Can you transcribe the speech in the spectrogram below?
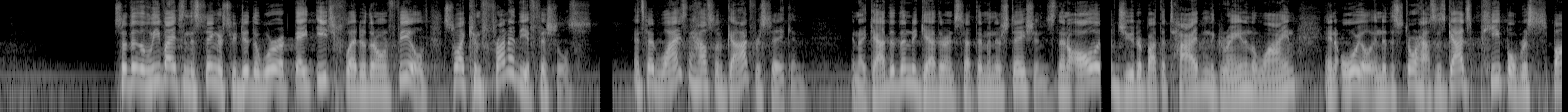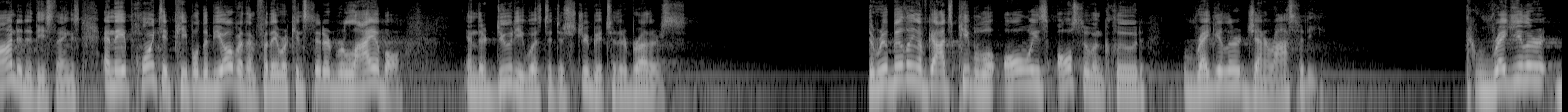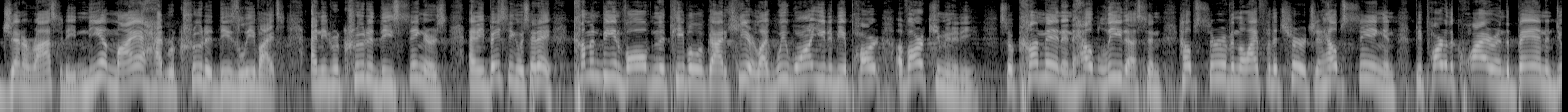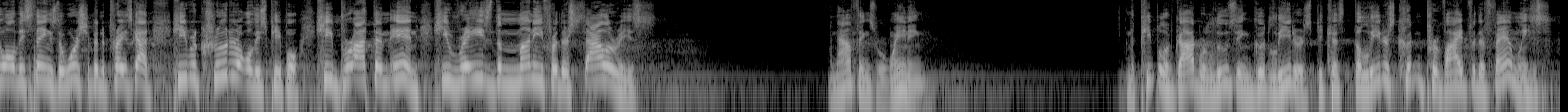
So that the Levites and the singers who did the work, they each fled to their own field. So I confronted the officials and said, Why is the house of God forsaken? And I gathered them together and set them in their stations. Then all of Judah brought the tithe and the grain and the wine and oil into the storehouses. God's people responded to these things, and they appointed people to be over them, for they were considered reliable, and their duty was to distribute to their brothers. The rebuilding of God's people will always also include regular generosity regular generosity. Nehemiah had recruited these Levites and he recruited these singers and he basically said, Hey, come and be involved in the people of God here. Like, we want you to be a part of our community. So come in and help lead us and help serve in the life of the church and help sing and be part of the choir and the band and do all these things to worship and to praise God. He recruited all these people, he brought them in, he raised the money for their salaries. And now things were waning. And the people of God were losing good leaders because the leaders couldn't provide for their families.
